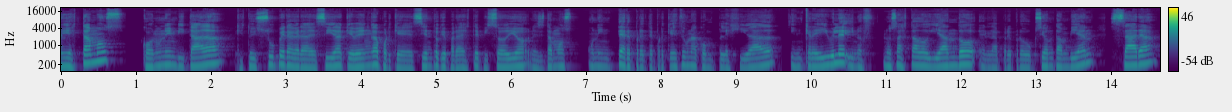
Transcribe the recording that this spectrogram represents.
y estamos con una invitada que estoy súper agradecida que venga porque siento que para este episodio necesitamos un intérprete porque es de una complejidad increíble y nos, nos ha estado guiando en la preproducción también. Sara,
